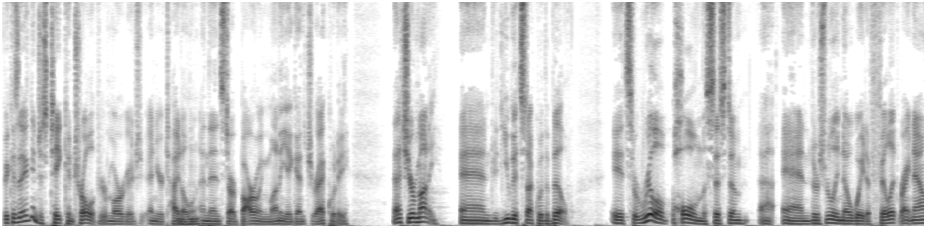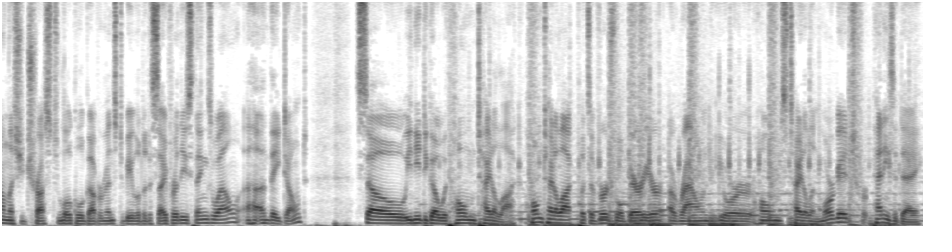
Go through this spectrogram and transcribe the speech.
because they can just take control of your mortgage and your title Mm-hmm. and then start borrowing money against your equity. That's your money, and you get stuck with a bill. It's a real hole in the system, uh, and there's really no way to fill it right now unless you trust local governments to be able to decipher these things well. Uh, they don't. So you need to go with Home Title Lock. Home Title Lock puts a virtual barrier around your home's title and mortgage for pennies a day.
